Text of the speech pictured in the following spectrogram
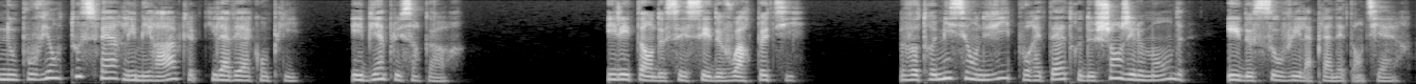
nous pouvions tous faire les miracles qu'il avait accomplis, et bien plus encore. Il est temps de cesser de voir petit. Votre mission de vie pourrait être de changer le monde et de sauver la planète entière.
